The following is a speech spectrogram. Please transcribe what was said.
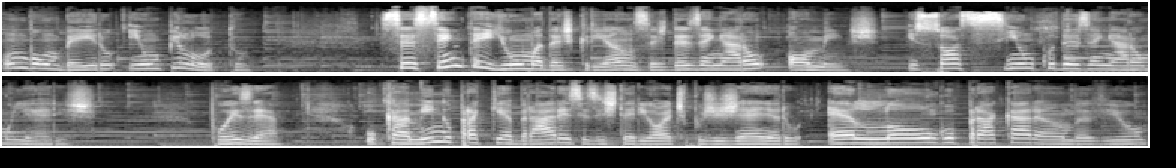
um bombeiro e um piloto. 61 das crianças desenharam homens e só 5 desenharam mulheres. Pois é, o caminho para quebrar esses estereótipos de gênero é longo pra caramba, viu?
